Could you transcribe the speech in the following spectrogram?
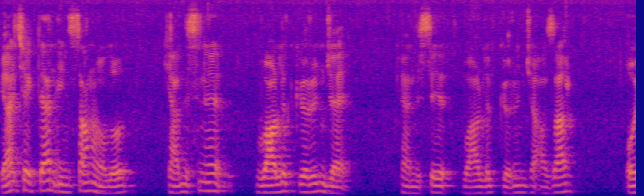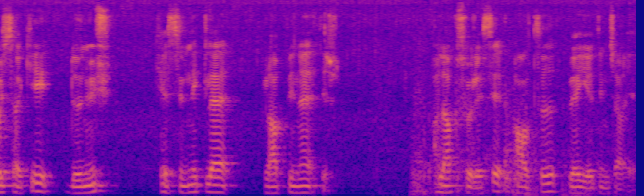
gerçekten insanoğlu kendisini varlık görünce kendisi varlık görünce azar oysa ki dönüş kesinlikle Rabbinedir. Alak suresi 6 ve 7. ayet.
